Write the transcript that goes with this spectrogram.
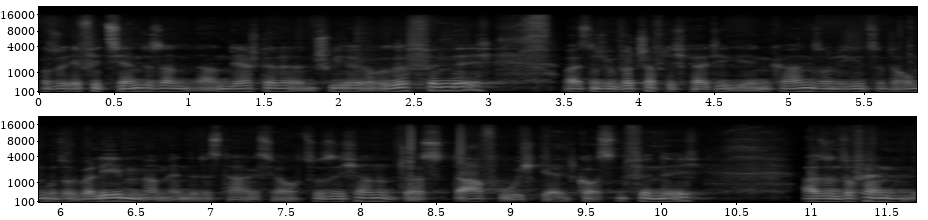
Also effizient ist an, an der Stelle ein schwieriger Begriff, finde ich, weil es nicht um Wirtschaftlichkeit hier gehen kann, sondern hier geht es darum, unser Überleben am Ende des Tages ja auch zu sichern und das darf ruhig Geld kosten, finde ich. Also insofern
